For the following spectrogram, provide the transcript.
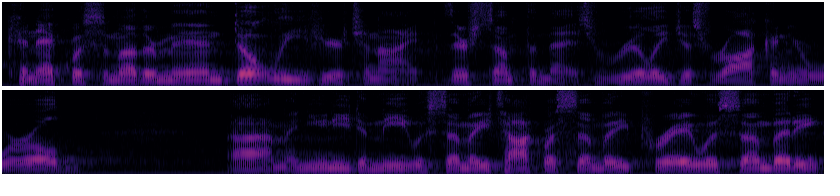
connect with some other men. Don't leave here tonight. If there's something that's really just rocking your world, um, and you need to meet with somebody, talk with somebody, pray with somebody,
